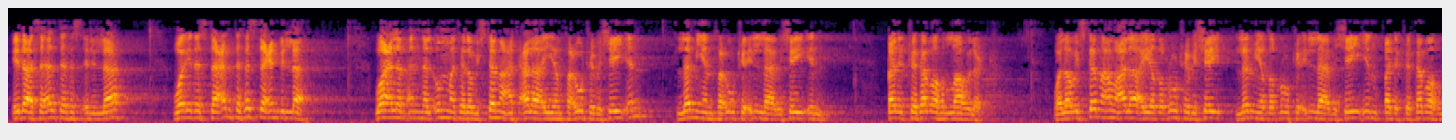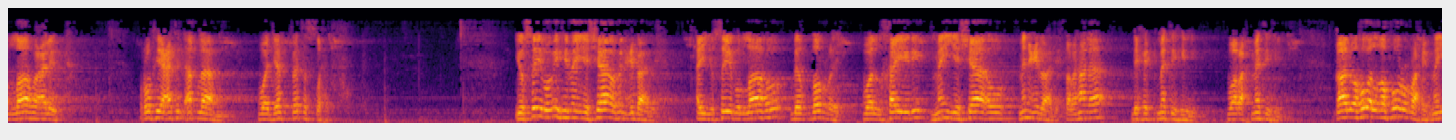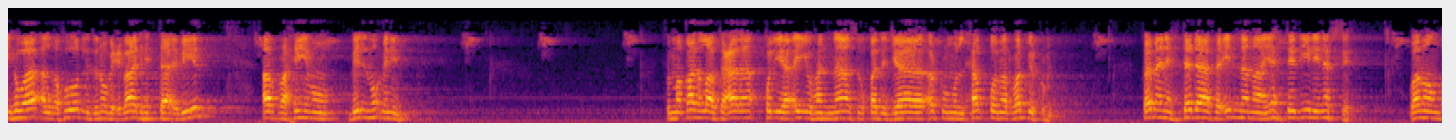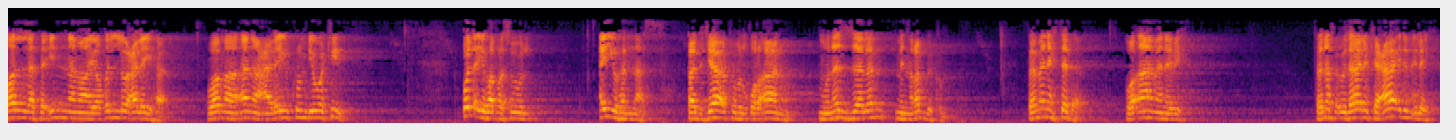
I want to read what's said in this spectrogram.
إذا سألت فاسأل الله وإذا استعنت فاستعن بالله واعلم أن الأمة لو اجتمعت على أن ينفعوك بشيء لم ينفعوك إلا بشيء قد كتبه الله لك. ولو اجتمعوا على أن يضروك بشيء لم يضروك إلا بشيء قد كتبه الله عليك. رفعت الأقلام وجفت الصحف. يصيب به من يشاء من عباده أي يصيب الله بالضر والخير من يشاء من عباده. طبعا هذا بحكمته ورحمته. قال وهو الغفور الرحيم. أي هو الغفور لذنوب عباده التائبين الرحيم بالمؤمنين. ثم قال الله تعالى قل يا أيها الناس قد جاءكم الحق من ربكم. فمن اهتدى فإنما يهتدي لنفسه ومن ضل فإنما يضل عليها. وما أنا عليكم بوكيل. قل أيها الرسول أيها الناس قد جاءكم القرآن منزلا من ربكم فمن اهتدى وآمن به فنفع ذلك عائد إليه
